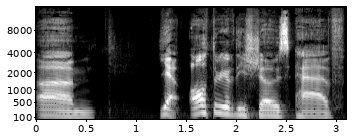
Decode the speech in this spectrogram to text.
Um, yeah, all three of these shows have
